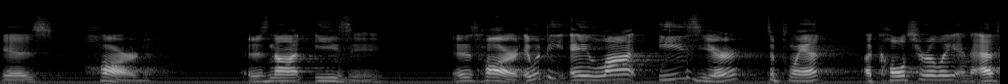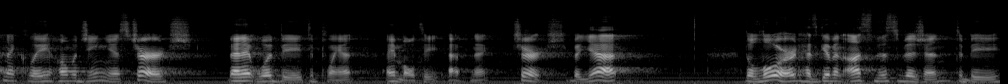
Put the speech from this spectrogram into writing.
is hard. It is not easy. It is hard. It would be a lot easier to plant a culturally and ethnically homogeneous church than it would be to plant a multi-ethnic church. But yet, the Lord has given us this vision to be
